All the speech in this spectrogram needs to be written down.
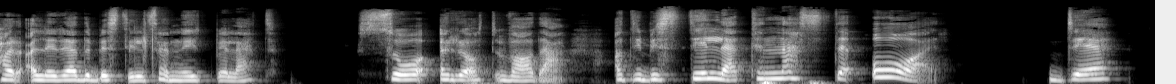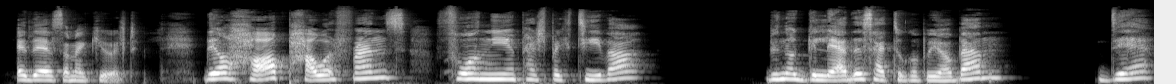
har allerede bestilt seg nytt billett. Så rått var det at de bestiller til neste år. Det er det som er kult. Det å ha power friends, få nye perspektiver, begynne å glede seg til å gå på jobben det,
